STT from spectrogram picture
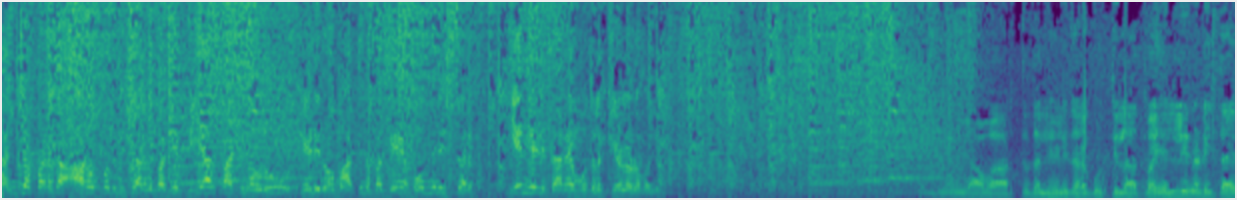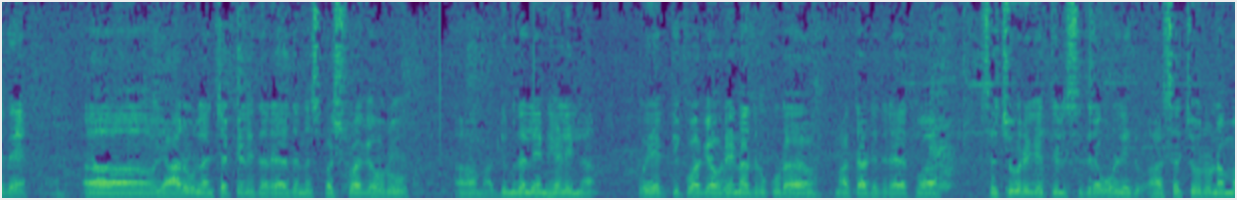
ಲಂಚ ಪಡೆದ ಆರೋಪದ ವಿಚಾರದ ಬಗ್ಗೆ ಬಿ ಆರ್ ಪಾಟೀಲ್ ಅವರು ಹೇಳಿರೋ ಮಾತಿನ ಬಗ್ಗೆ ಹೋಮ್ ಮಿನಿಸ್ಟರ್ ಏನ್ ಹೇಳಿದ್ದಾರೆ ಮೊದಲು ಕೇಳೋಣ ಬನ್ನಿ. ಯಾವ ಅರ್ಥದಲ್ಲಿ ಹೇಳಿದ್ದಾರೆ ಗೊತ್ತಿಲ್ಲ ಅಥವಾ ಎಲ್ಲಿ ನಡೀತಾ ಇದೆ ಯಾರು ಲಂಚ ಕೇಳಿದ್ದಾರೆ ಅದನ್ನು ಸ್ಪಷ್ಟವಾಗಿ ಅವರು ಮಾಧ್ಯಮದಲ್ಲಿ ಏನು ಹೇಳಿಲ್ಲ. ವೈಯಕ್ತಿಕವಾಗಿ ಅವರೇನಾದರೂ ಕೂಡ ಮಾತಾಡಿದ್ರೆ ಅಥವಾ ಸಚಿವರಿಗೆ ತಿಳಿಸಿದ್ರೆ ಒಳ್ಳೆಯದು ಆ ಸಚಿವರು ನಮ್ಮ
